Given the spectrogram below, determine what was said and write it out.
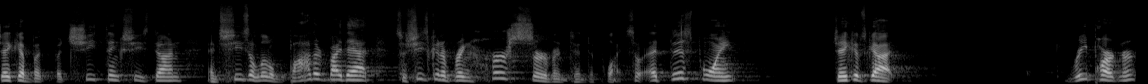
Jacob, but, but she thinks she's done, and she's a little bothered by that, so she's going to bring her servant into play. So at this point, Jacob's got three partners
